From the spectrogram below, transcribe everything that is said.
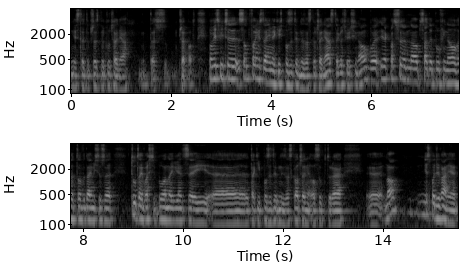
niestety przez wykluczenia też przepadł. Powiedz mi, czy są Twoim zdaniem jakieś pozytywne zaskoczenia z tego ćwierćfinału? Bo jak patrzyłem na obsady półfinałowe, to wydaje mi się, że tutaj właśnie było najwięcej e, takich pozytywnych zaskoczeń, osób, które e, no, niespodziewanie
